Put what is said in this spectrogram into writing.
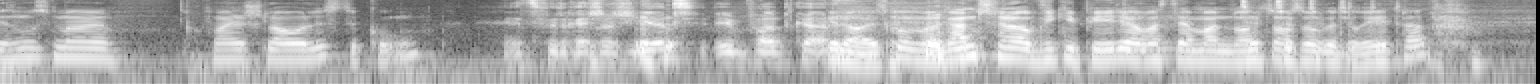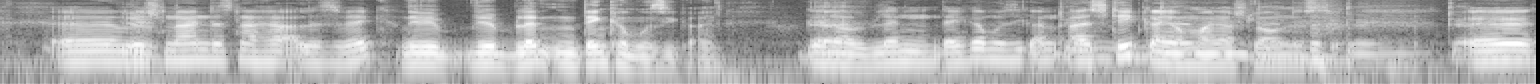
jetzt muss ich mal auf meine schlaue Liste gucken. Jetzt wird recherchiert im Podcast. Genau, jetzt gucken wir ganz schnell auf Wikipedia, was der Mann sonst noch so gedreht hat. Äh, wir ja. schneiden das nachher alles weg. Nee, wir, wir blenden Denkermusik ein. Genau, wir blenden Denkermusik an. Ah, es steht gar nicht auf meiner schlauen Liste. Äh,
